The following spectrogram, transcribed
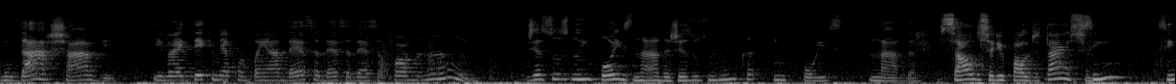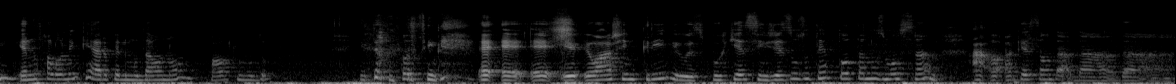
mudar a chave e vai ter que me acompanhar dessa, dessa, dessa forma. Não. Jesus não impôs nada, Jesus nunca impôs nada. Saulo seria o Paulo de Tarso? Sim, sim. Ele não falou nem que era para ele mudar o nome, Paulo que mudou. Então, assim, é, é, é, eu, eu acho incrível isso, porque assim, Jesus o tempo todo está nos mostrando. A, a- questão da, da, da-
